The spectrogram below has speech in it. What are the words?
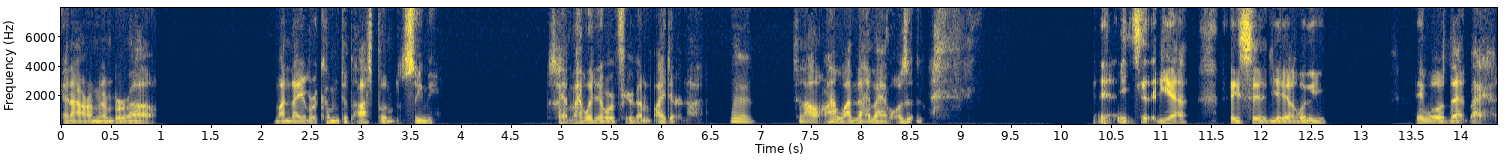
And I remember uh, my neighbor coming to the hospital to see me. Say, man, we didn't know if you were to make it or not. Mm. So, oh, I wasn't that bad, was it? Yeah, he said, yeah. He said, yeah, well, it was that bad.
